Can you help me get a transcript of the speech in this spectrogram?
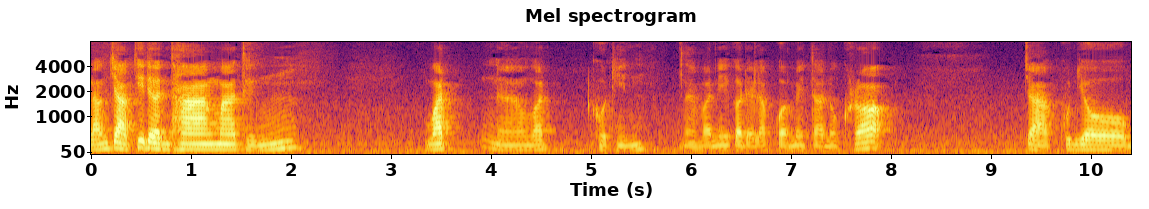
หลังจากที่เดินทางมาถึงวัดนะวัดโขดหินนะวันนี้ก็ได้รับความเมตตานุเคราะห์ จากคุณโยม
